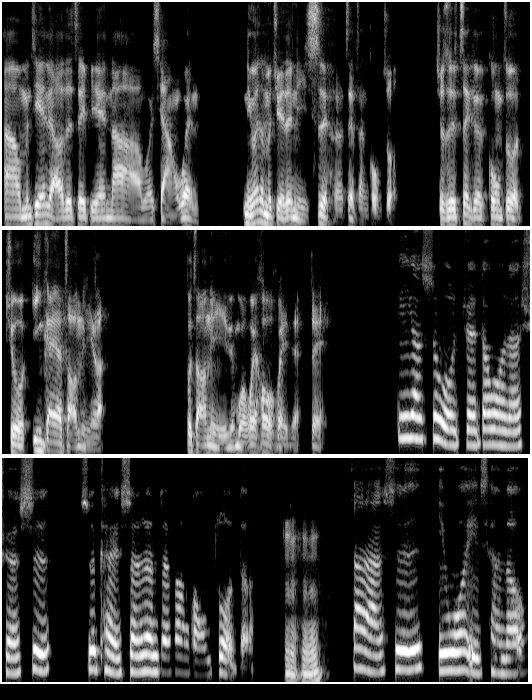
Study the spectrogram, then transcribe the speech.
啊，我们今天聊的这边，那我想问你，为什么觉得你适合这份工作？就是这个工作就应该要找你了，不找你我会后悔的。对。第一个是我觉得我的学士是可以胜任这份工作的，嗯哼。再来是以我以前的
